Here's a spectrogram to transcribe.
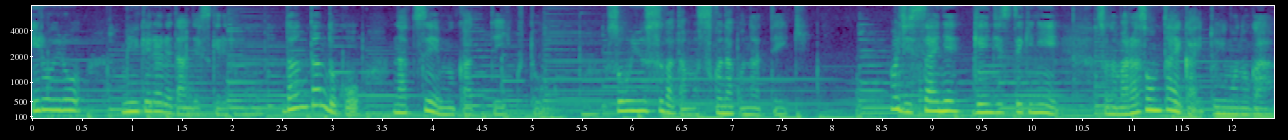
いろいろ見受けられたんですけれどもだんだんとこう夏へ向かっていくとそういう姿も少なくなっていき、まあ、実際ね現実的にそのマラソン大会というものが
